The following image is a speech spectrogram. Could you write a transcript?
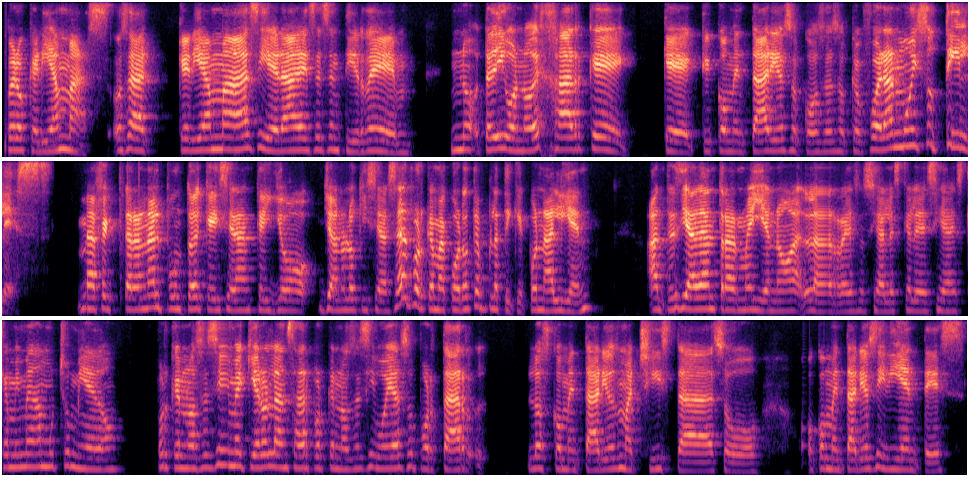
pero quería más. O sea, quería más y era ese sentir de, no, te digo, no dejar que, que, comentarios o cosas o que fueran muy sutiles me afectaran al punto de que hicieran que yo ya no lo quisiera hacer, porque me acuerdo que platiqué con alguien antes ya de entrarme lleno a las redes sociales que le decía, es que a mí me da mucho miedo, porque no sé si me quiero lanzar, porque no sé si voy a soportar los comentarios machistas o, o comentarios hirientes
